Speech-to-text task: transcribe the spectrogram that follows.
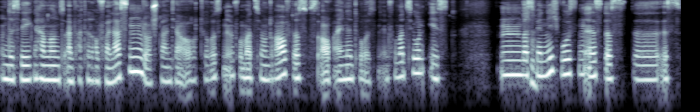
Und deswegen haben wir uns einfach darauf verlassen, da stand ja auch Touristeninformation drauf, dass es auch eine Touristeninformation ist. Mm, Was wir nicht wussten ist, dass äh, es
